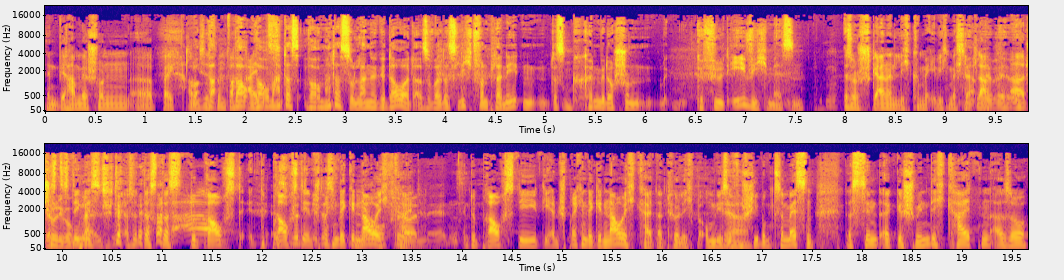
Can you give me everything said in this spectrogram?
Denn wir haben ja schon äh, bei Gliese wa wa warum hat das, warum hat das so lange gedauert? Also weil das Licht von Planeten, das können wir doch schon gefühlt ewig messen. Also Sternenlicht können wir ewig messen, klar. Ja, äh, ah, das, das Ding ist, also das, das, du brauchst, du brauchst wird, die entsprechende Genauigkeit. Du brauchst die, die entsprechende Genauigkeit natürlich, um diese ja. Verschiebung zu messen. Das sind äh, Geschwindigkeiten, also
